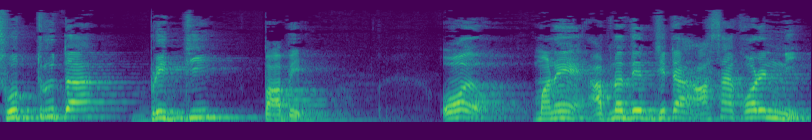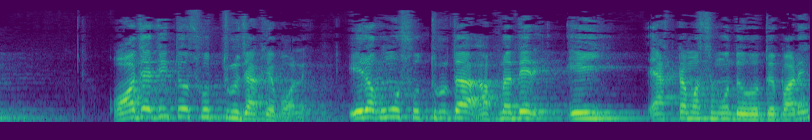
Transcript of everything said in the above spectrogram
শত্রুতা বৃদ্ধি পাবে। অ মানে আপনাদের যেটা আশা করেননি, অযাচিত শত্রু যাকে বলে, এরকমও শত্রুতা আপনাদের এই একটা মাসের মধ্যে হতে পারে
